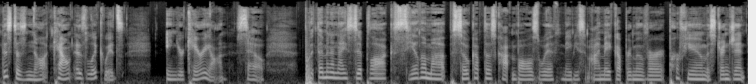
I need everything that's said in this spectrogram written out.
this does not count as liquids in your carry on. So put them in a nice Ziploc, seal them up, soak up those cotton balls with maybe some eye makeup remover, perfume, astringent,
